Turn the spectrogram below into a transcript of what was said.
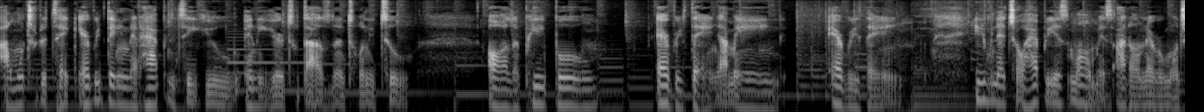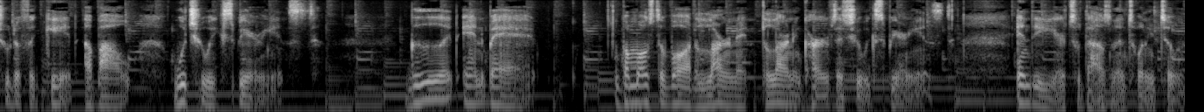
I want you to take everything that happened to you in the year 2022, all the people, everything. I mean, everything. Even at your happiest moments, I don't ever want you to forget about what you experienced, good and bad. But most of all, the learning, the learning curves that you experienced in the year 2022.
